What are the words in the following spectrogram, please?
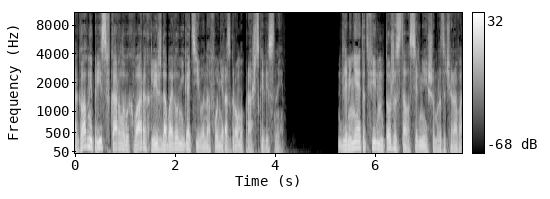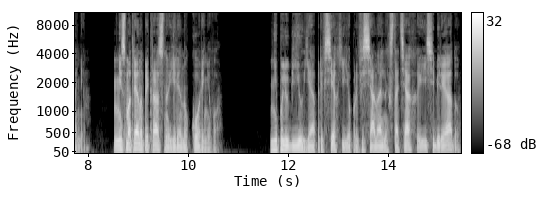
А главный приз в Карловых Варах лишь добавил негатива на фоне разгрома Пражской весны. Для меня этот фильм тоже стал сильнейшим разочарованием, несмотря на прекрасную Елену Кореневу. Не полюбил я при всех ее профессиональных статьях и Сибириаду.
